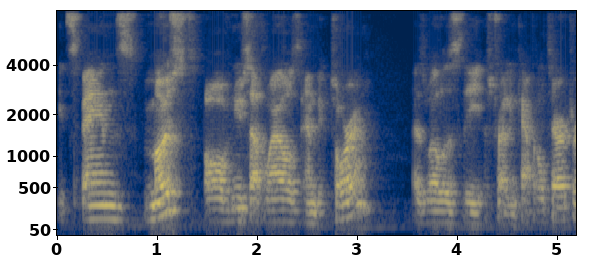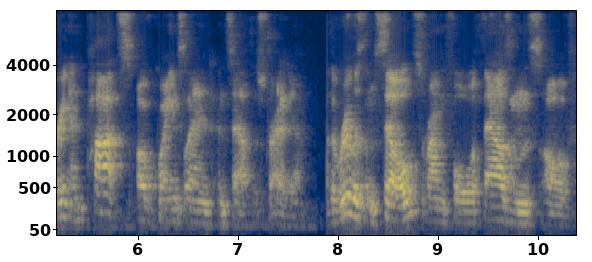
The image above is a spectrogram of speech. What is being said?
It spans most of New South Wales and Victoria, as well as the Australian Capital Territory and parts of Queensland and South Australia. The rivers themselves run for thousands of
